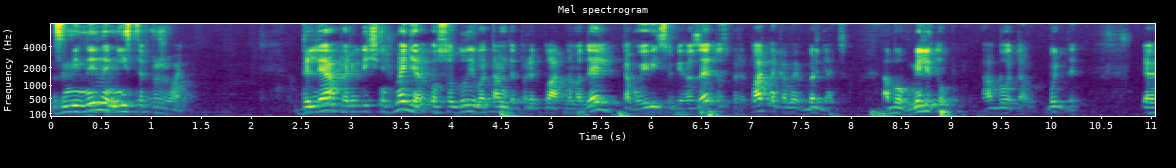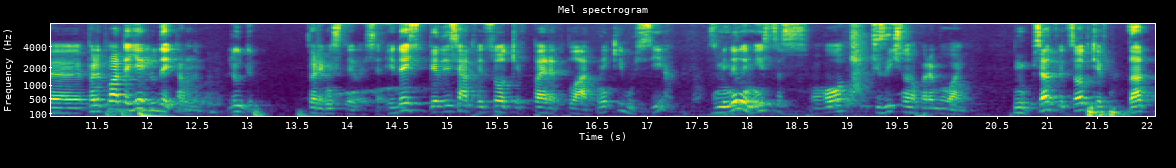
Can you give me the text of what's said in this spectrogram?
змінили місце проживання. Для періодичних медіа, особливо там, де передплатна модель, там уявіть собі газету з передплатниками в Бердянську, або в Мелітополі, або там будь-де. Е, передплата є, людей там немає. Люди перемістилися. І десь 50% передплатників усіх змінили місце свого фізичного перебування. Ну, 50% да,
